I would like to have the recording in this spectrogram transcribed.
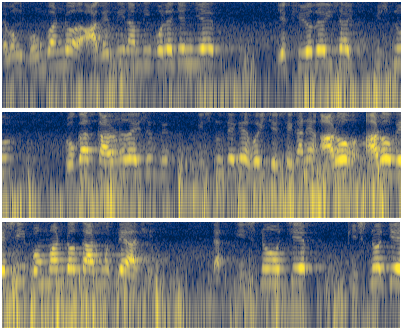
এবং ব্রহ্মাণ্ড আগের দিন আপনি বলেছেন যে যে ক্ষীরোদয় বিষ্ণু প্রকাশ কারণোদয় বিষ্ণু থেকে হয়েছে সেখানে আরও আরও বেশি ব্রহ্মাণ্ড তার মধ্যে আছে। তা কৃষ্ণ হচ্ছে, কৃষ্ণ যে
